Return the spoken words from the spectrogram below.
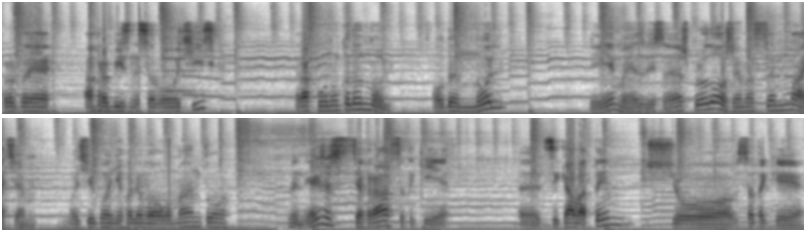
Проти агробізнеса Волочиськ. Рахунок 1-0. 1-0. І ми, звісно ж, продовжуємо з цим матчем. В очікуванні гольового моменту. Блін, як же ж ця гра все-таки е, цікава тим, що все-таки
